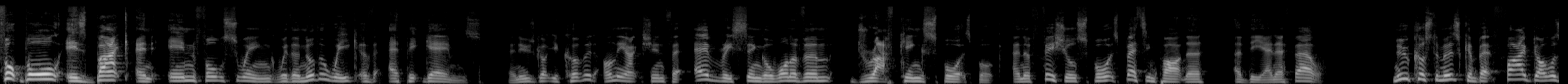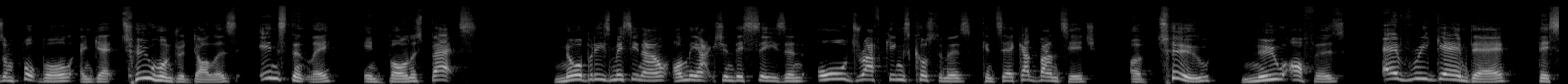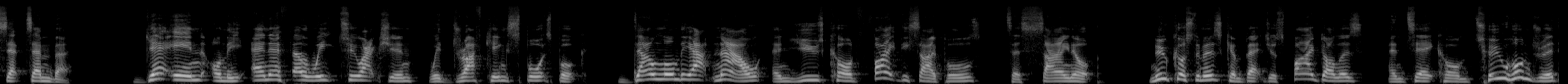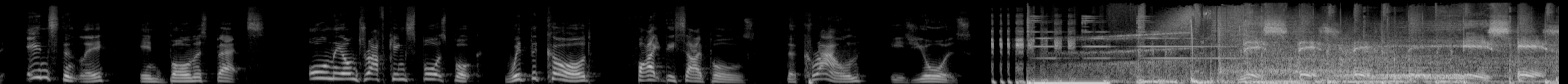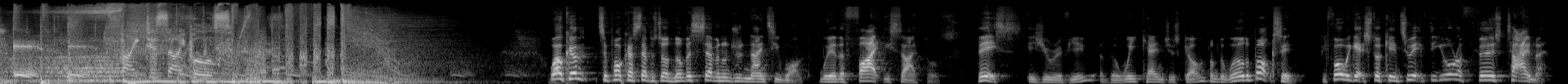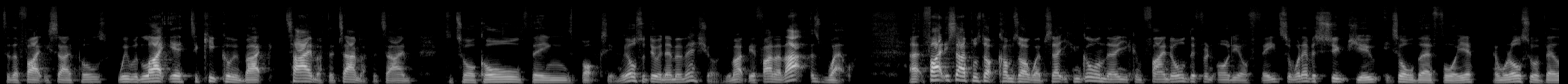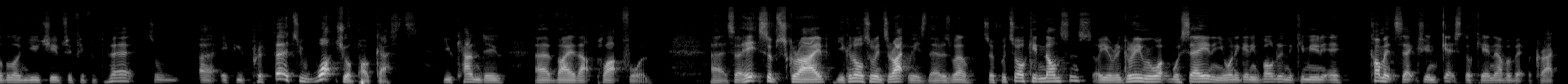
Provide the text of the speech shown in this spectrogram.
Football is back and in full swing with another week of epic games. And who's got you covered on the action for every single one of them? DraftKings Sportsbook, an official sports betting partner of the NFL. New customers can bet $5 on football and get $200 instantly in bonus bets. Nobody's missing out on the action this season. All DraftKings customers can take advantage of two new offers every game day this September. Get in on the NFL Week 2 action with DraftKings Sportsbook. Download the app now and use code Fight Disciples to sign up. New customers can bet just $5 and take home 200 instantly in bonus bets. Only on DraftKings Sportsbook with the code Fight Disciples. The crown is yours. This, this, this is, is, is, is Fight Disciples. Welcome to podcast episode number 791. We're the Fight Disciples. This is your review of the weekend just gone from the world of boxing. Before we get stuck into it, if you're a first timer to the Fight Disciples, we would like you to keep coming back time after time after time to talk all things boxing. We also do an MMA show. You might be a fan of that as well. Uh, FightDisciples.com is our website. You can go on there you can find all different audio feeds. So whatever suits you, it's all there for you. And we're also available on YouTube. So if you prefer to, uh, if you prefer to watch your podcasts, you can do uh, via that platform. Uh, so hit subscribe. You can also interact with us there as well. So if we're talking nonsense or you're agreeing with what we're saying and you want to get involved in the community, comment section, get stuck in, have a bit of a crack.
